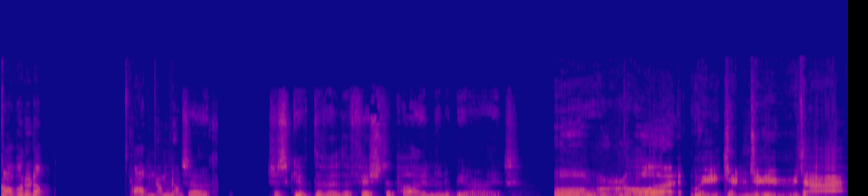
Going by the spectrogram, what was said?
Gobbled it up. Om nom nom. So just give the the fish to Pie and it'll be all right. All right, we can do that.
